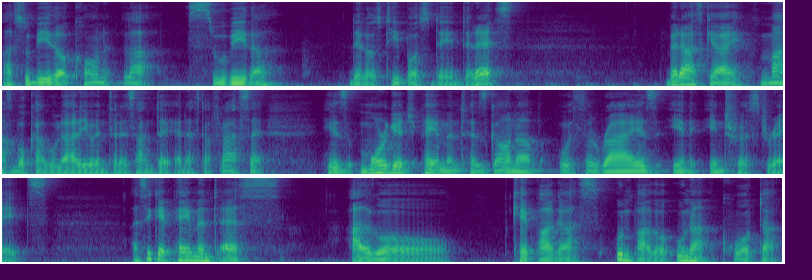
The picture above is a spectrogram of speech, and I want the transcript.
ha subido con la subida de los tipos de interés. Verás que hay más vocabulario interesante en esta frase. His mortgage payment has gone up with the rise in interest rates. Así que payment es algo que pagas, un pago, una cuota,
